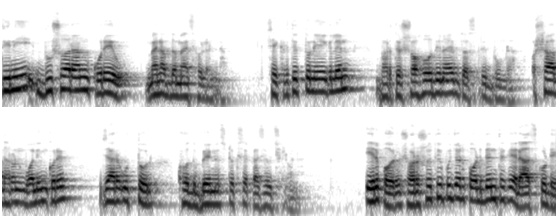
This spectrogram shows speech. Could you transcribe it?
তিনি দুশো রান করেও ম্যান অফ দ্য ম্যাচ হলেন না। সেই কৃতিত্ব নিয়ে গেলেন ভারতের সহ অধিনায়ক জসপ্রীত বুমরা। অসাধারণ বোলিং করে, যার উত্তর খোদ বেন স্টোকসের কাছেও ছিল না। এরপর সরস্বতী পূজার পরদিন থেকে রাজকোটে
